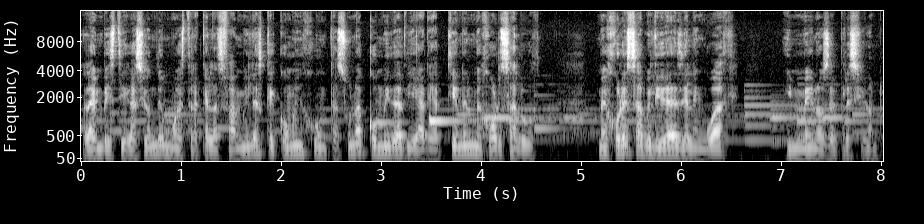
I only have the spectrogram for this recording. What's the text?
La investigación demuestra que las familias que comen juntas una comida diaria tienen mejor salud, mejores habilidades de lenguaje y menos depresión.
